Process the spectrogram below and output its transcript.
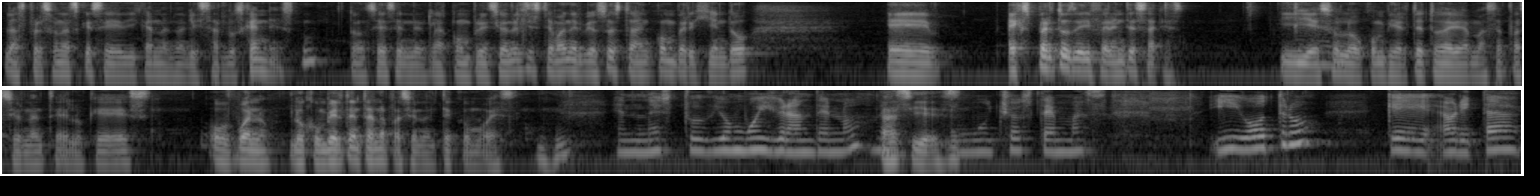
las personas que se dedican a analizar los genes. Entonces, en la comprensión del sistema nervioso están convergiendo eh, expertos de diferentes áreas y eso lo convierte todavía más apasionante de lo que es o bueno, lo convierte en tan apasionante como es. En un estudio muy grande, ¿no? Así es. Muchos temas. Y otro que ahorita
